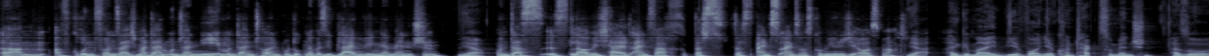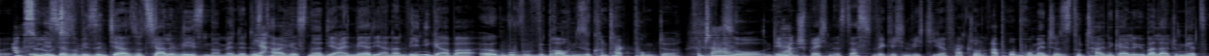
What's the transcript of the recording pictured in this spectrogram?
ähm, aufgrund von, sag ich mal, deinem Unternehmen und deinen tollen Produkten, aber sie bleiben wegen der Menschen. Ja. Und das ist, glaube ich, halt einfach das, das eins zu eins, was Community ausmacht. Ja, allgemein, wir wollen ja Kontakt zu Menschen. Also Absolut. ist ja so, wir sind ja soziale Wesen am Ende des ja. Tages, ne? Die einen mehr, die anderen weniger, aber irgendwo, wir brauchen diese Kontaktpunkte. Total. So, und dementsprechend ja. ist das wirklich ein wichtiger Faktor. Und apropos Menschen, das ist total eine geile Überleitung jetzt,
